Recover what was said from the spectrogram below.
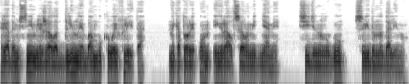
Рядом с ним лежала длинная бамбуковая флейта, на которой он играл целыми днями, сидя на лугу с видом на долину.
